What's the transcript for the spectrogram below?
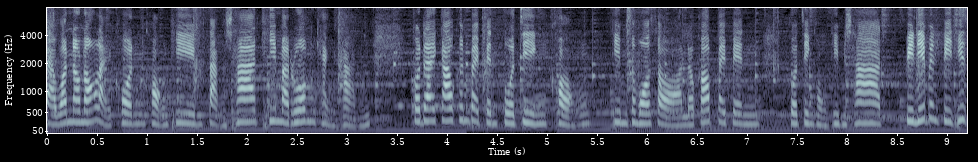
แต่ว่าน้องๆหลายคนของทีมต่างชาติที่มาร่วมแข่งขัน ก็ได้ก้าวขึ้นไปเป็นตัวจริงของทีมสโมสร แล้วก็ไปเป็นตัวจริงของทีมชาติ ปีนี้เป็นปีที่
